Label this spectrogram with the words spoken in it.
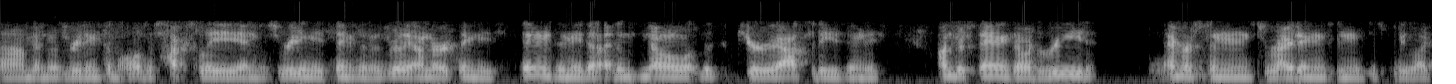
um, and was reading some Aldous Huxley and was reading these things and was really unearthing these things in me that I didn't know, these curiosities and these understandings. I would read Emerson's writings and just be like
